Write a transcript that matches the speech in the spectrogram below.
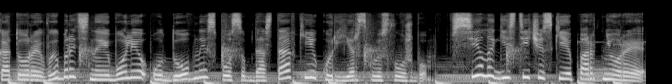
которой выбрать наиболее удобный способ доставки и курьерскую службу. Все логистические партнеры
